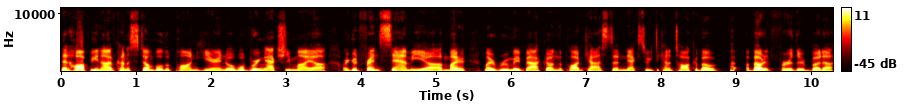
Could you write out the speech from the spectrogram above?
that Hoppy and I have kind of stumbled upon here, and uh, we'll bring actually my uh our good friend Sammy, uh my my roommate, back on the podcast uh, next week to kind of talk about about it further. But uh,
